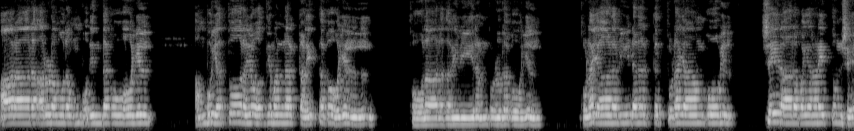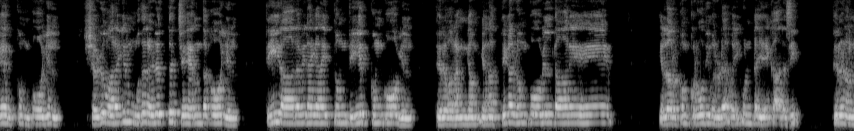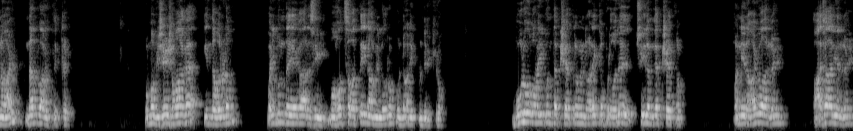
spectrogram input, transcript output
ஆரார அருளமுதம் பொதிந்த கோயில் அம்புயத்தோர் அயோத்தி மன்னர் கழித்த கோயில் தோலார தனி வீரன் தொழுத கோயில் துணையான வீடனர்க்கு துணையாம் கோவில் சேராத பயனனைத்தும் சேர்க்கும் கோயில் செழுமறையின் முதலெழுத்து சேர்ந்த கோயில் தீராத வினையனைத்தும் தீர்க்கும் கோவில் திருவரங்கம் என திகழும் கோவில்தானே. எல்லோருக்கும் குரோதி வருட வைகுண்ட ஏகாதசி திருநன்னாள் நல்வாழ்த்துக்கள். ரொம்ப விசேஷமாக இந்த வருடம் வைகுண்ட ஏகாதசி மகோத்சவத்தை நாம் எல்லோரும் கொண்டாடி கொண்டிருக்கிறோம். பூலோக வைகுந்த கஷேத்திரம் என்று அழைக்கப்படுவது ஸ்ரீரங்க க்ஷேத்திரம். பன்னிரு ஆழ்வார்கள் ஆச்சாரியர்கள்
